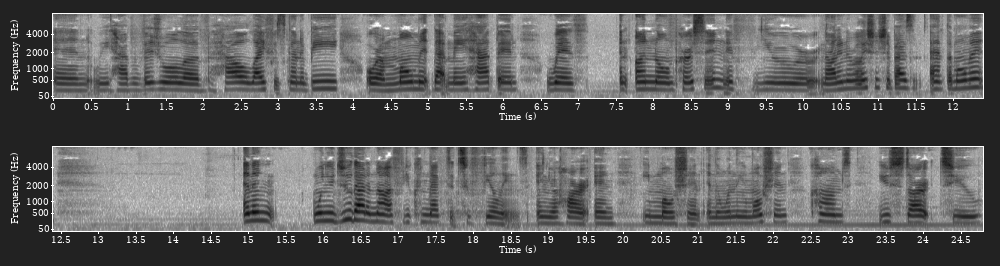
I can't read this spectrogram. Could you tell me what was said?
And we have a visual of how life is going to be or a moment that may happen with an unknown person if you're not in a relationship as at the moment. And then when you do that enough, you connect it to feelings in your heart and emotion. And then when the emotion comes, you start to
